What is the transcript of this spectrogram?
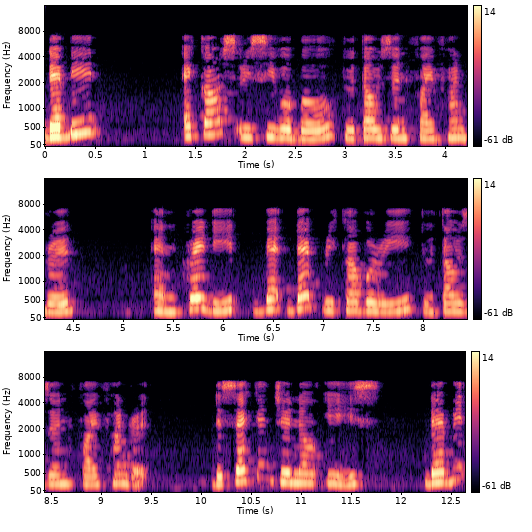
debit accounts receivable 2500 and credit bad debt recovery 2500 the second journal is debit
